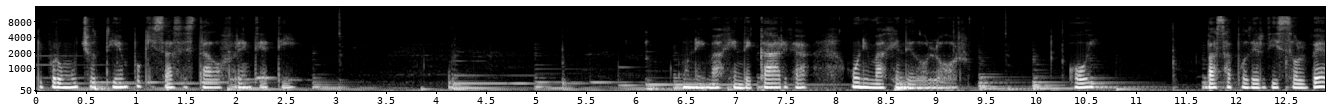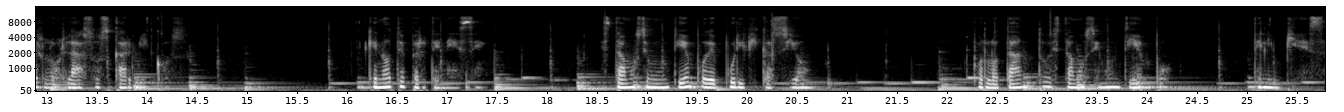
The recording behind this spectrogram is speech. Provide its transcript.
que por mucho tiempo quizás ha estado frente a ti. Una imagen de carga, una imagen de dolor. Hoy vas a poder disolver los lazos kármicos que no te pertenecen. Estamos en un tiempo de purificación. Por lo tanto, estamos en un tiempo de limpieza.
